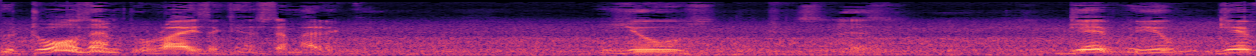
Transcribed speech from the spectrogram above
You told them to rise against America. You gave you gave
